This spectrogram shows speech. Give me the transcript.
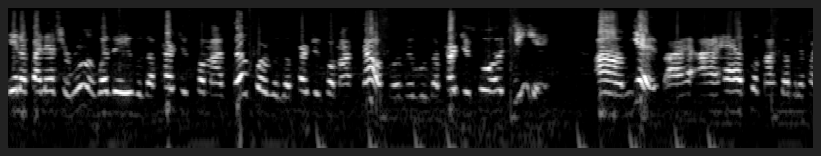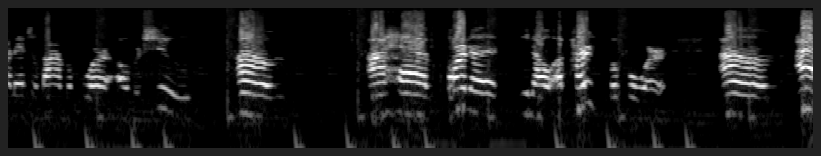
in a financial ruin, whether it was a purchase for myself or it was a purchase for my spouse or if it was a purchase for a kid. Um, yes, I, I have put myself in a financial bind before over shoes. Um, I have a you know a purse before. Um, I,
